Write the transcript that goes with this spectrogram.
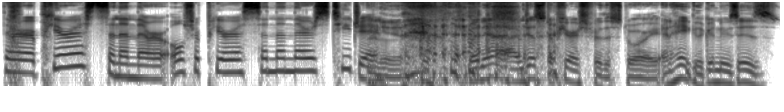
There are purists, and then there are ultra purists, and then there's TJ. Yeah. but yeah, I'm just a purist for the story. And hey, the good news is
